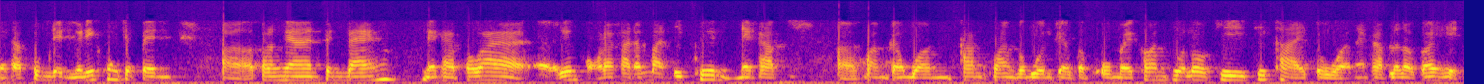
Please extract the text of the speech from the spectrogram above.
นะครับกลุ่มเด่นวันนี้คงจะเป็นพลังงานเป็นแบงค์นะครับ เพราะว่าเรื่องของราคาน้ำมันที่ขึ้นนะครับความกังวลความความกังวลเกี่ยวกับโอไมครอนทั่วโลกที่ที่คลายตัวนะครับ แล้วเราก็เห็น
